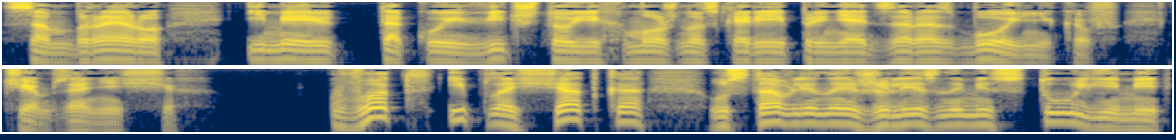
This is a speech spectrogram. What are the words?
сомбреро, имеют такой вид, что их можно скорее принять за разбойников, чем за нищих. Вот и площадка, уставленная железными стульями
